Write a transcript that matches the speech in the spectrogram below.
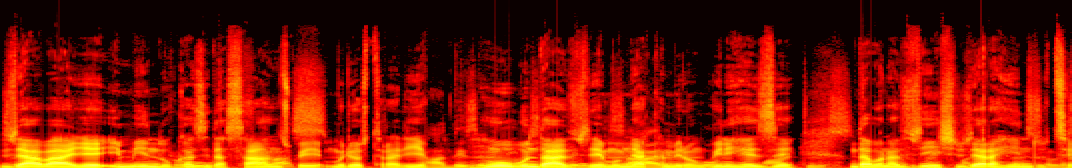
vyabaye impinduka zidasanzwe muri Australia. Nk'ubu ndavye mu myaka mirongo ine iheze ndabona vyinshi vyarahindutse.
